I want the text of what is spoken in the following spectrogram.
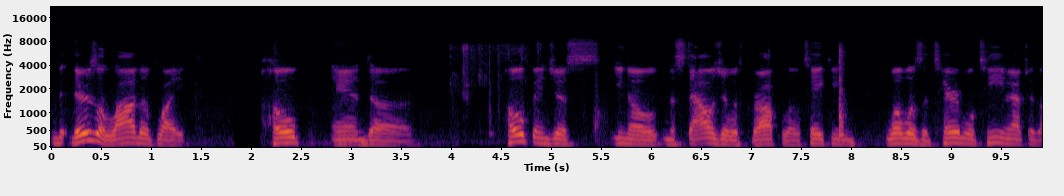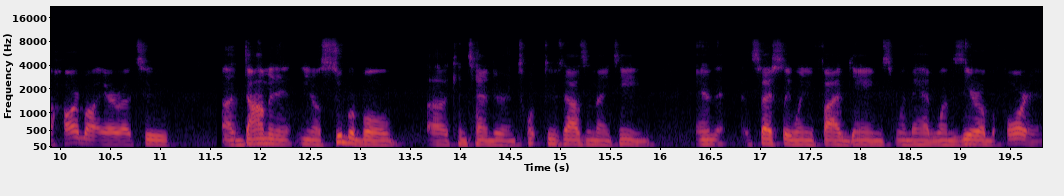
th- there's a lot of like hope and uh, hope and just you know nostalgia with Garoppolo taking what was a terrible team after the Harbaugh era to a dominant you know Super Bowl uh, contender in t- 2019, and especially winning five games when they had won zero before him.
